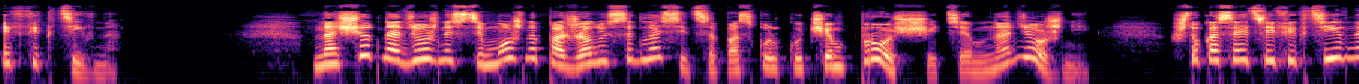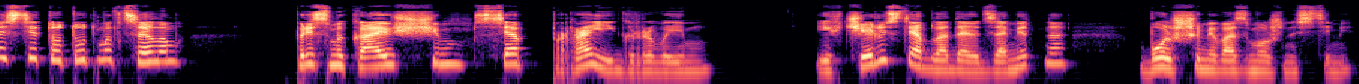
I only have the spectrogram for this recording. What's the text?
эффективно. Насчет надежности можно, пожалуй, согласиться, поскольку чем проще, тем надежней. Что касается эффективности, то тут мы в целом присмыкающимся проигрываем. Их челюсти обладают заметно большими возможностями.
